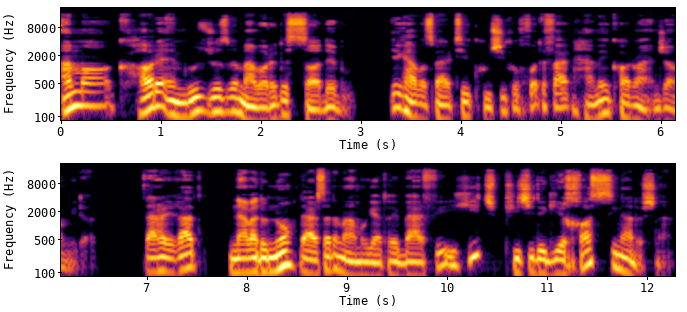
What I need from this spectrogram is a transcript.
اما کار امروز جزو موارد ساده بود. یک حواس پرتی کوچیک و خود فرد همه کار را انجام می‌داد. در حقیقت 99 درصد مأموریت های برفی هیچ پیچیدگی خاصی نداشتند.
